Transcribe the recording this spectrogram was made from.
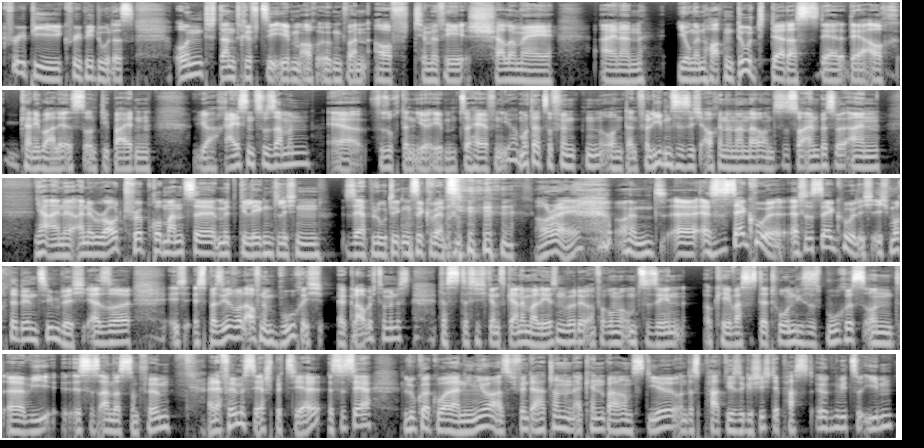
creepy, creepy Dude ist. Und dann trifft sie eben auch irgendwann auf Timothy Chalamet, einen jungen hotten Dude, der das, der, der auch Kannibale ist und die beiden ja, reisen zusammen. Er versucht dann ihr eben zu helfen, ihre Mutter zu finden und dann verlieben sie sich auch ineinander und es ist so ein bisschen ein, ja, eine, eine Roadtrip-Romanze mit gelegentlichen sehr blutigen Sequenzen. Alright. Und äh, es ist sehr cool. Es ist sehr cool. Ich, ich mochte den ziemlich. Also, ich, es basiert wohl auf einem Buch, ich äh, glaube ich zumindest, dass, dass ich ganz gerne mal lesen würde, einfach um, um zu sehen, okay, was ist der Ton dieses Buches und äh, wie ist es anders zum Film. Weil der Film ist sehr speziell. Es ist sehr Luca Guadagnino, also ich finde, er hat schon einen erkennbaren Stil und das, diese Geschichte passt irgendwie zu ihm.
